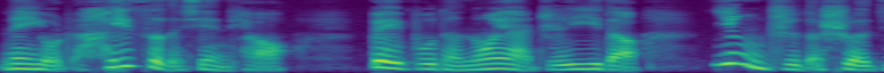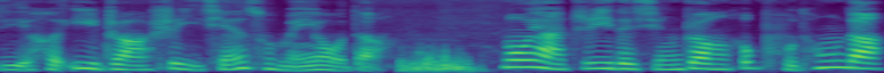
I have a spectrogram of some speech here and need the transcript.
内有着黑色的线条。背部的诺亚之翼的硬质的设计和翼状是以前所没有的。诺亚之翼的形状和普通的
